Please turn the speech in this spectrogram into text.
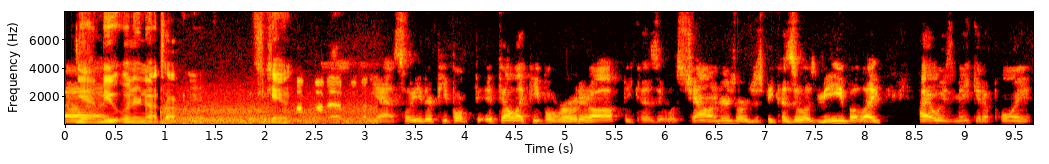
Uh, yeah, mute when you're not talking if you can. Yeah, so either people, it felt like people wrote it off because it was challengers or just because it was me. But like, I always make it a point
